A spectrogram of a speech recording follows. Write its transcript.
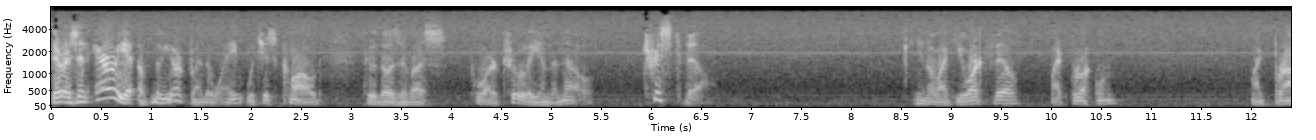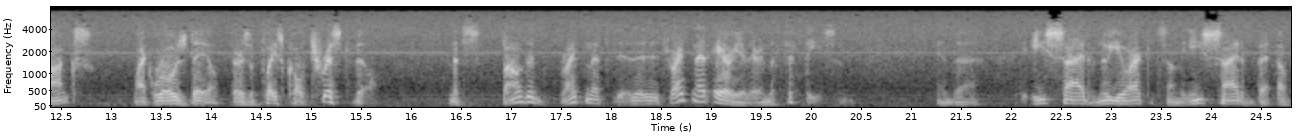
There is an area of New York, by the way, which is called, to those of us who are truly in the know, Trystville. You know, like Yorkville, like Brooklyn, like Bronx, like Rosedale. There's a place called Trystville. And it's bounded right in that, it's right in that area there in the 50s. And in the, the east side of New York. It's on the east side of, of,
